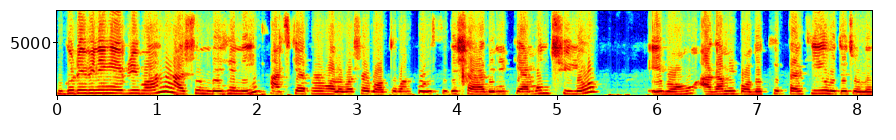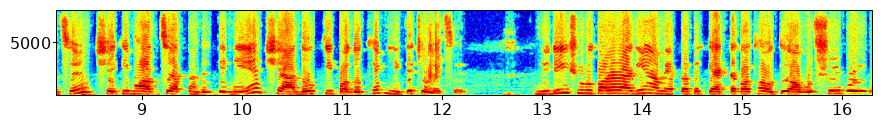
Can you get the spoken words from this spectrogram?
গুড ইভিনিং এভরিওয়ান আসুন দেখে নিই আজকে আপনার ভালোবাসার বর্তমান পরিস্থিতি সারাদিনে কেমন ছিল এবং আগামী পদক্ষেপ তার কি হতে চলেছে, সে কি ভাবছে আপনাদেরকে নিয়ে, সে আদৌ কি পদক্ষেপ নিতে চলেছে। রিডিং শুরু করার আগে আমি আপনাদেরকে একটা কথা অতি অবশ্যই বলব,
